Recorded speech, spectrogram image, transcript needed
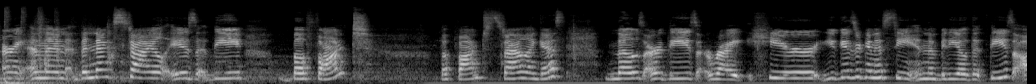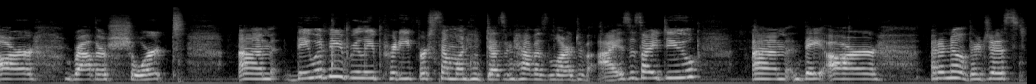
All right, and then the next style is the Bouffant, Bouffant style, I guess. Those are these right here. You guys are going to see in the video that these are rather short. Um, they would be really pretty for someone who doesn't have as large of eyes as I do. Um, they are, I don't know, they're just,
